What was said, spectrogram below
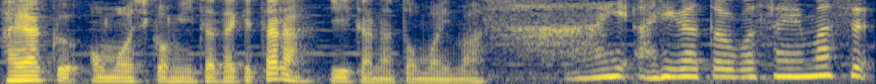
早くお申し込みいただけたらいいかなと思います。はい、ありがとうございます。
